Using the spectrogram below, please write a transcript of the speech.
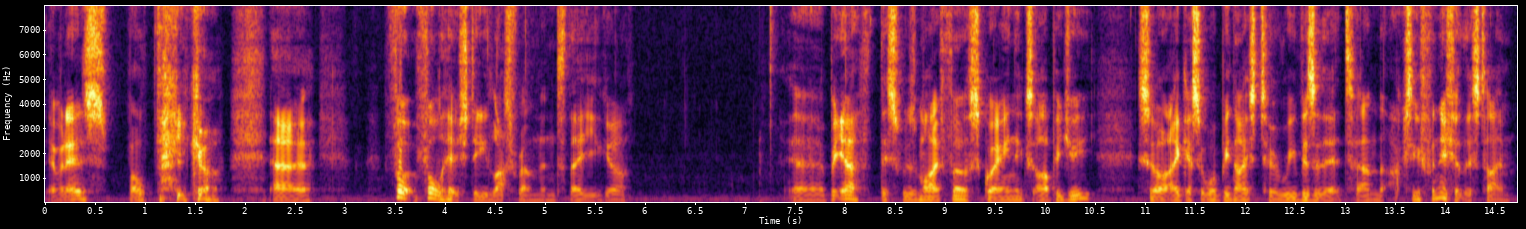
if it is, well, there you go. Uh, full, full HD Last Remnant, there you go. Uh, but yeah, this was my first Square Enix RPG, so I guess it would be nice to revisit it and actually finish it this time.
